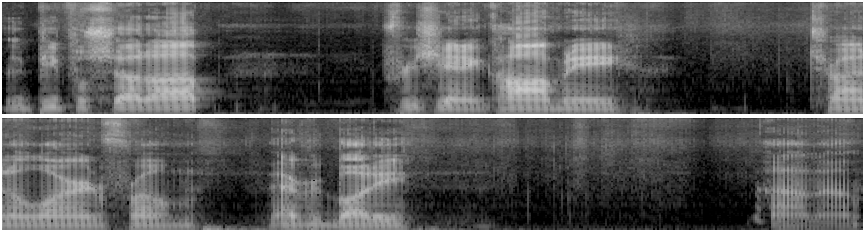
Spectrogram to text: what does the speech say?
The people shut up, appreciating comedy, trying to learn from everybody. I don't know.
